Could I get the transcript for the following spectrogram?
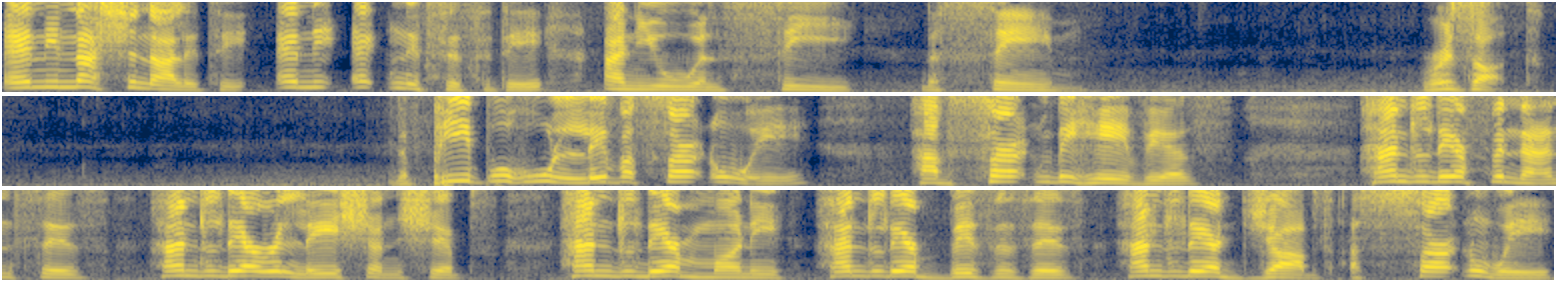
any nationality, any ethnicity, and you will see the same result. The people who live a certain way have certain behaviors, handle their finances, handle their relationships, handle their money, handle their businesses, handle their jobs a certain way,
